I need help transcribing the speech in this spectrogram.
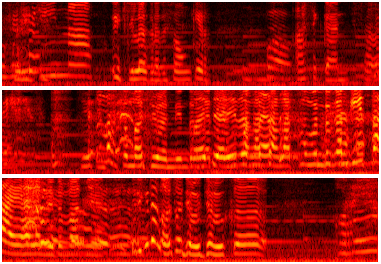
dari Cina. Wih gila gratis ongkir. Wow Asik kan? ya itulah kemajuan internet Kemajuan yang sangat-sangat menguntungkan kita ya lebih tepatnya. Jadi kita nggak usah jauh-jauh ke Korea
